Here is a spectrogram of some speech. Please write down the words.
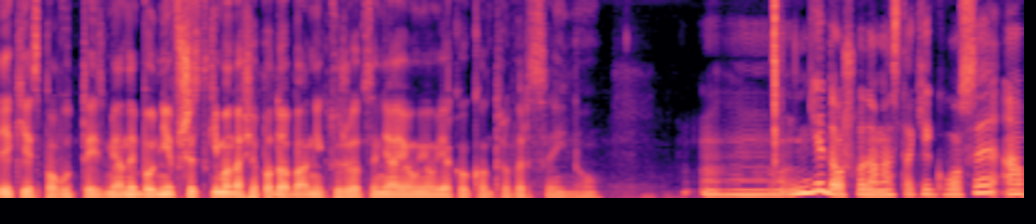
Jaki jest powód tej zmiany? Bo nie wszystkim ona się podoba. Niektórzy oceniają ją jako kontrowersyjną. Nie doszło do nas takie głosy, a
